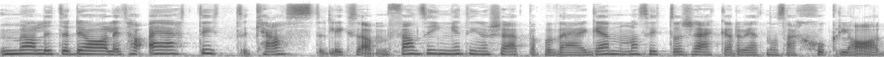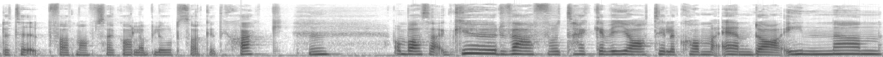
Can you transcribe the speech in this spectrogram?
mår lite dåligt, har ätit kast. Liksom. fanns ingenting att köpa på vägen. Man sitter och käkar du vet, någon så choklad typ, för att man försöker hålla blodsockret i schack. Mm. Och bara så här, gud varför tackar vi ja till att komma en dag innan?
